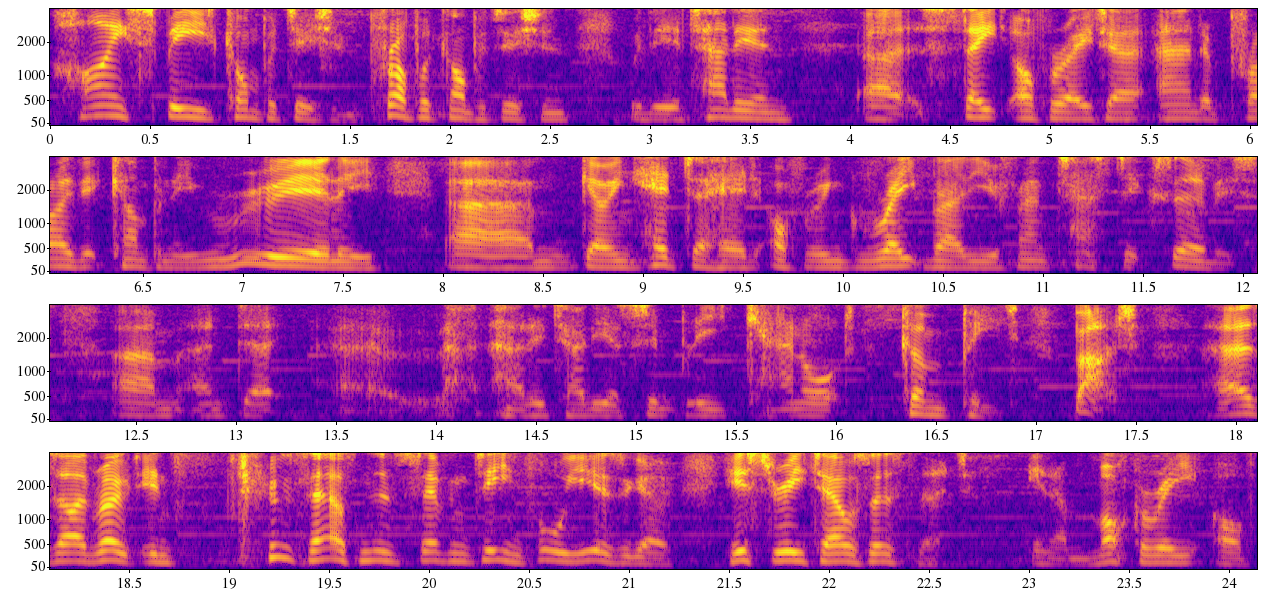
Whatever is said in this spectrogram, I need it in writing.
high speed competition, proper competition with the Italian uh, state operator and a private company really um, going head to head, offering great value, fantastic service. Um, and uh, Uh, Alitalia simply cannot compete. But as I wrote in 2017, four years ago, history tells us that in a mockery of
